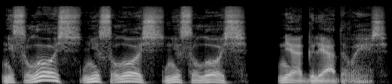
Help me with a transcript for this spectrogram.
Неслось, неслось, неслось, не оглядываясь.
